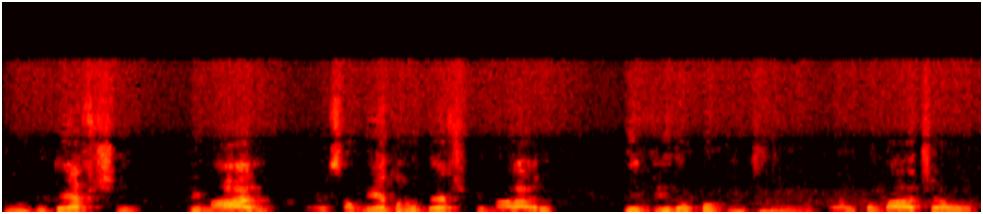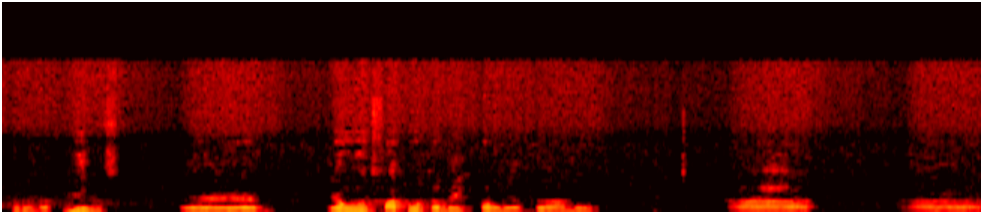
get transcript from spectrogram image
do, do déficit primário, né, esse aumento do déficit primário, devido ao Covid, ao combate ao coronavírus, é, é outro fator também que está aumentando a, a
